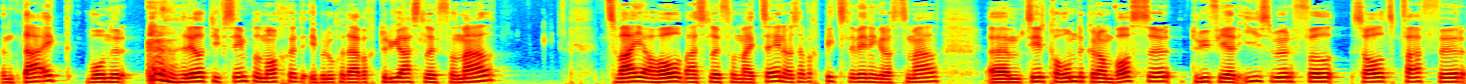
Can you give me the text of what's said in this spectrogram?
einen Teig, den ihr relativ simpel macht. Ihr braucht einfach 3 Esslöffel Mehl, 2,5 Esslöffel Maizena, also einfach ein bisschen weniger als das Mehl, ähm, ca. 100 Gramm Wasser, 3-4 Eiswürfel, Salz, Pfeffer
